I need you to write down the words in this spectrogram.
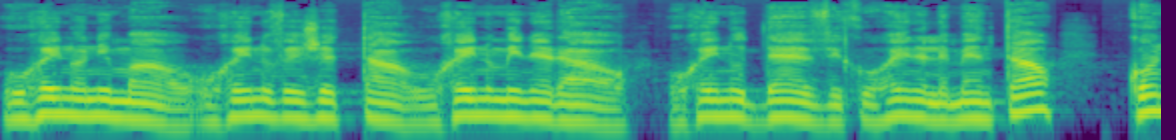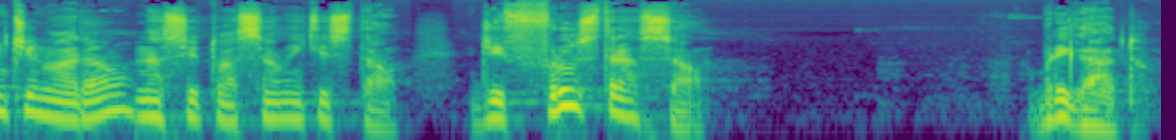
o reino animal, o reino vegetal, o reino mineral, o reino dévico, o reino elemental continuarão na situação em que estão, de frustração. Obrigado.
